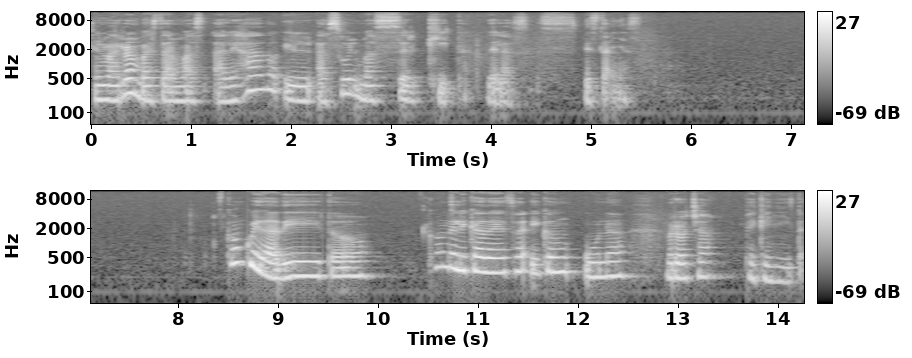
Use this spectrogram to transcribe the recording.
El marrón va a estar más alejado y el azul más cerquita de las pestañas. Con cuidadito con delicadeza y con una brocha pequeñita.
